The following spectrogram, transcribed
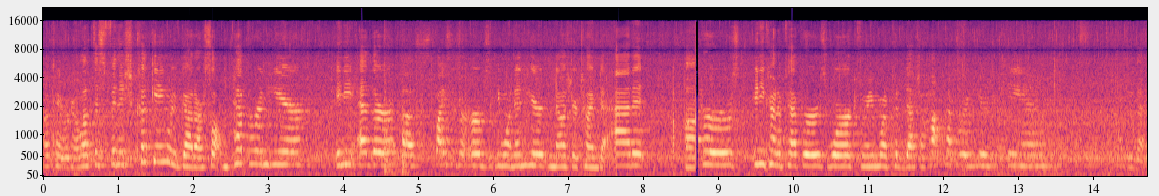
Okay, we're going to let this finish cooking. We've got our salt and pepper in here. Any other uh, spices or herbs that you want in here, now's your time to add it. Uh, peppers, any kind of peppers work. If you want to put a dash of hot pepper in here, you can. Do that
